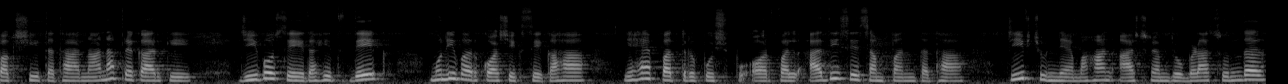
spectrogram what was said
पक्षी तथा नाना प्रकार के जीवों से रहित देख, मुनिवर कौशिक से कहा, यह पत्र, पुष्प और फल आदि से संपन्न तथा जीव चुन्य महान आश्रम जो बड़ा सुंदर,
